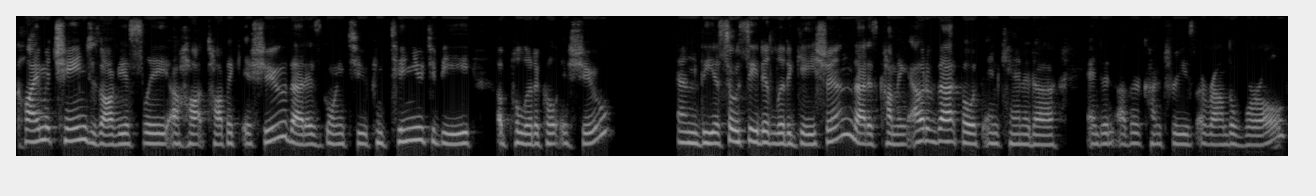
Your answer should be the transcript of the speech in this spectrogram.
Climate change is obviously a hot topic issue that is going to continue to be a political issue. And the associated litigation that is coming out of that, both in Canada and in other countries around the world,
